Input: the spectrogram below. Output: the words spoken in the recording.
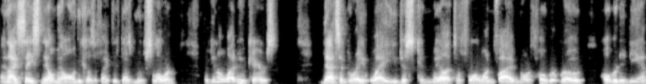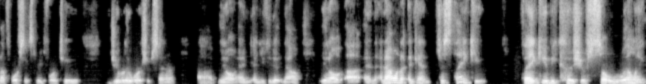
And I say snail mail only because of the fact it does move slower. But you know what? Who cares? That's a great way. You just can mail it to 415 North Hobart Road, Hobart, Indiana 46342, Jubilee Worship Center. Uh, you know, and, and you can do it now. You know, uh, and and I want to again just thank you, thank you because you're so willing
